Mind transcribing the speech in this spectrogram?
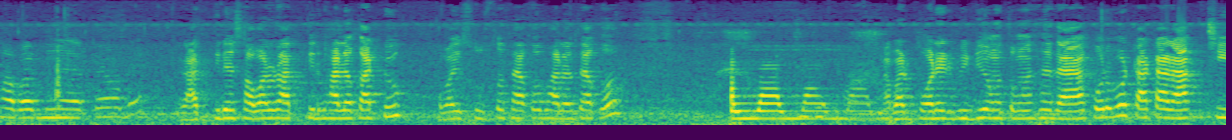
খাবার নিয়ে যেতে হবে। রাত্রিরে সবার রাত্রির ভালো কাটুক। সবাই সুস্থ থাকো ভালো থাকো। আবার পরের ভিডিও তোমার সাথে দেখা করব। টাটা রাখছি।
